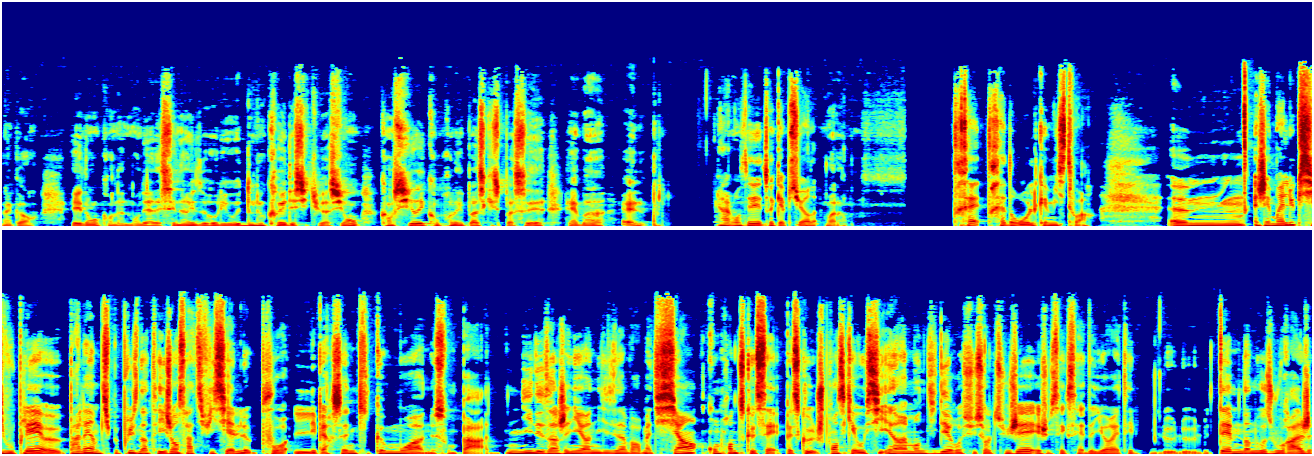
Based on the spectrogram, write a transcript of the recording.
D'accord? Et donc, on a demandé à la scénaristes de Hollywood de nous créer des situations. Quand Siri comprenait pas ce qui se passait, eh ben, elle... Racontait des trucs absurdes. Voilà. Très, très drôle comme histoire. Euh, J'aimerais, Luc, s'il vous plaît, euh, parler un petit peu plus d'intelligence artificielle pour les personnes qui, comme moi, ne sont pas ni des ingénieurs ni des informaticiens, comprendre ce que c'est. Parce que je pense qu'il y a aussi énormément d'idées reçues sur le sujet, et je sais que ça a d'ailleurs été le, thème d'un de vos ouvrages.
